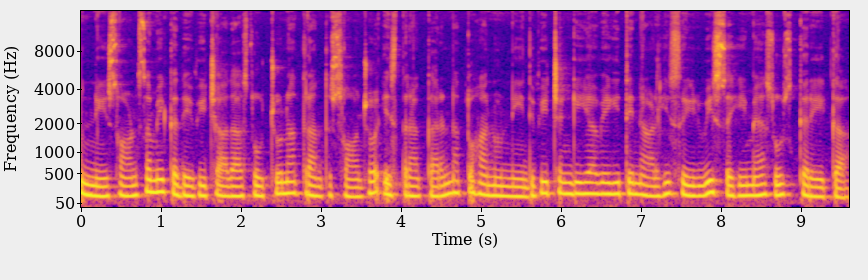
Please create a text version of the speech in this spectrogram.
19 ਸੌਣ ਸਮੇਂ ਕਦੇ ਵੀ ਜ਼ਿਆਦਾ ਸੋਚੋ ਨਾ, ਤੁਰੰਤ ਸੌਂ ਜਾਓ ਇਸ ਤਰ੍ਹਾਂ ਕਰਨ ਨਾਲ ਤੁਹਾਨੂੰ ਨੀਂਦ ਵੀ ਚੰਗੀ ਆਵੇਗੀ ਤੇ ਨਾਲ ਹੀ ਸਰੀਰ ਵੀ ਸਹੀ ਮਹਿਸੂਸ ਕਰੇਗਾ।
